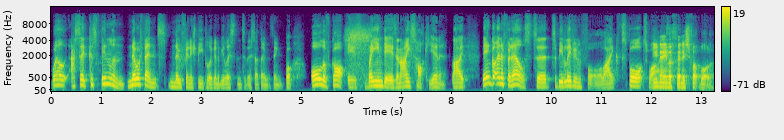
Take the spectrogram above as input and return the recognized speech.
well, I said, because Finland, no offense, no Finnish people are going to be listening to this, I don't think, but all they've got is reindeers and ice hockey in it. Like, they ain't got anything else to, to be living for, like sports wise. You name a Finnish footballer.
